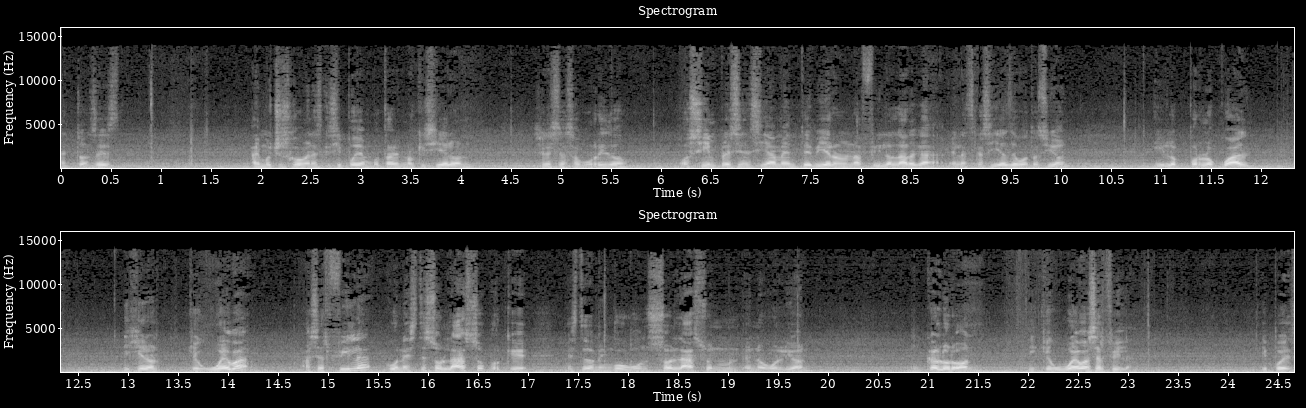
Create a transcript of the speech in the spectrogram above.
Entonces, hay muchos jóvenes que sí podían votar y no quisieron, se les hace aburrido, o simple y sencillamente vieron una fila larga en las casillas de votación y por lo cual dijeron que hueva hacer fila con este solazo, porque este domingo hubo un solazo en, en Nuevo León, un calorón y que hueva hacer fila. Y pues,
